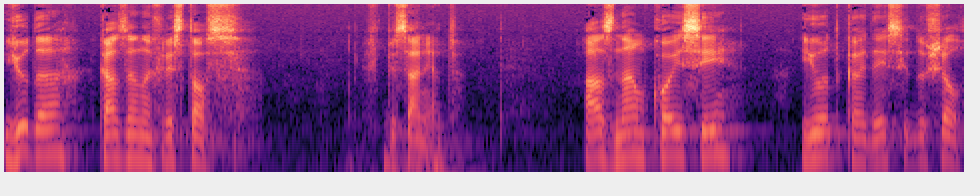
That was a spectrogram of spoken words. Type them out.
Юда каза на Христос в писанието Аз знам кой си и откъде си дошъл.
